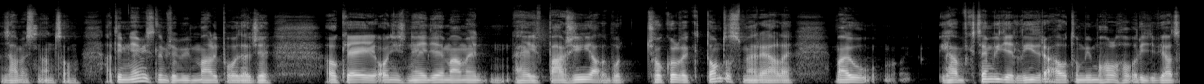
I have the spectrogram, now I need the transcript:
zamestnancom. A tým nemyslím, že by mali povedať, že OK, o nič nejde, máme hej, v páži alebo čokoľvek v tomto smere, ale majú ja chcem vidieť lídra a o tom by mohol hovoriť viac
